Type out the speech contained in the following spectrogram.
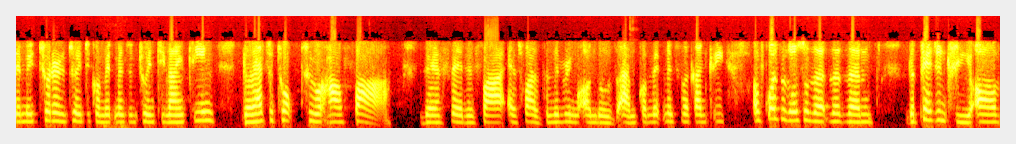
They made 220 commitments in 2019. They'll have to talk to how far they've fared as far as far as delivering on those um, commitments to the country. Of course, there's also the the, the the pageantry of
